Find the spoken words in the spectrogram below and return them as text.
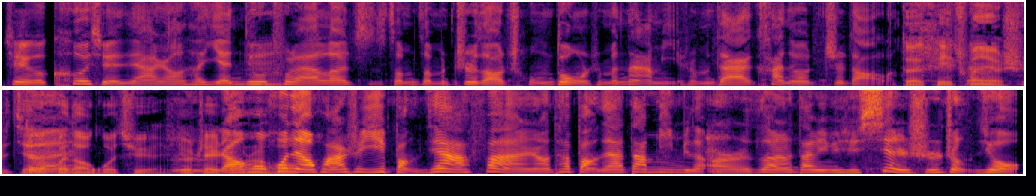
这个科学家，然后他研究嗯出来了怎么怎么制造虫洞，什么纳米什么，大家看就知道了。对，可以穿越嗯时间，回到过去，就嗯这种。然后后霍建华是一绑架犯，然后他绑架大秘密的儿子，让大秘密去现实拯救，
